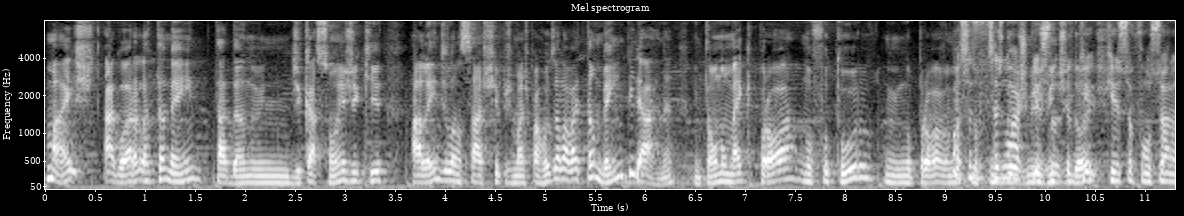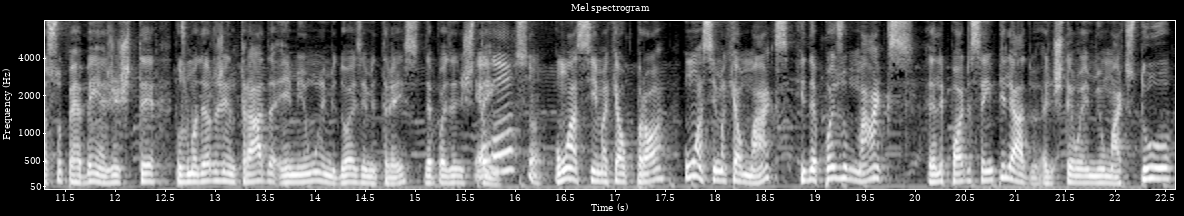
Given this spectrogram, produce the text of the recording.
Mas agora ela também está dando indicações de que, além de lançar chips mais parrudos, ela vai também empilhar, né? Então no Mac Pro, no futuro, no, provavelmente Vocês, no fim vocês de não acham que isso, 2022. que, que isso funciona super bem? A gente ter os modelos de entrada M1, M2, M3, depois a gente Eu tem gosto. um acima que é o Pro, um acima que é o Max, e depois o Max ele pode ser empilhado. A gente tem o M1 Max Duo,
